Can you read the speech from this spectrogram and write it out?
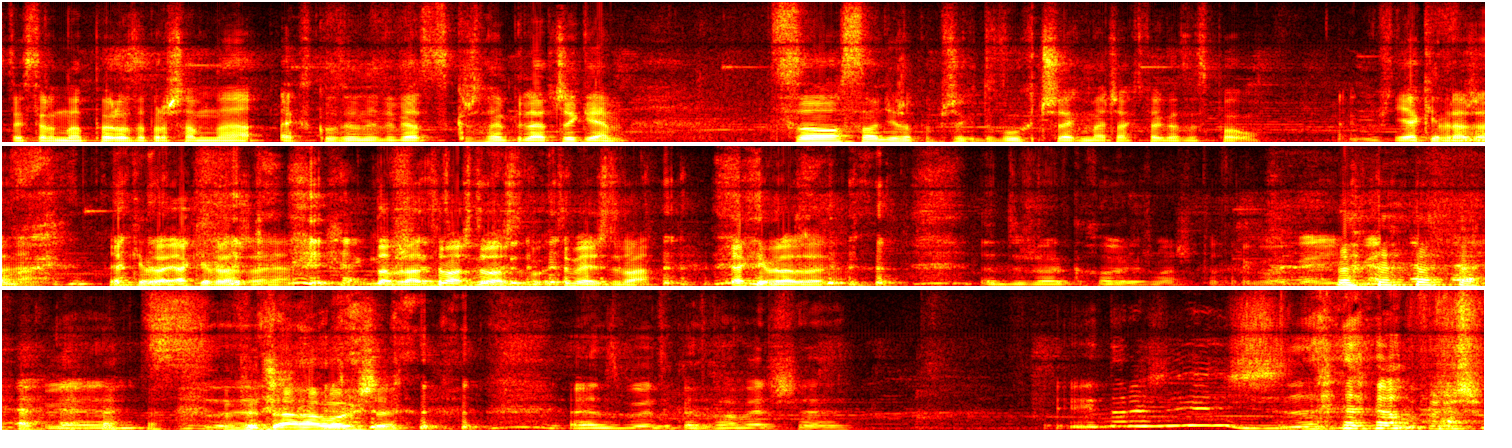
Z tej strony Apero zapraszam na ekskluzywny wywiad z Krzysztofem Pilarczykiem. Co sądzisz o pierwszych dwóch, trzech meczach twojego zespołu? Jakie wrażenia? Jakie, wra- jakie wrażenia? Dobra, ty masz, ty masz, ty miałeś dwa. Jakie wrażenia? Dużo alkoholu już masz w organizmie, więc, Wydało się. więc były tylko dwa mecze. I na razie źle, oprócz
